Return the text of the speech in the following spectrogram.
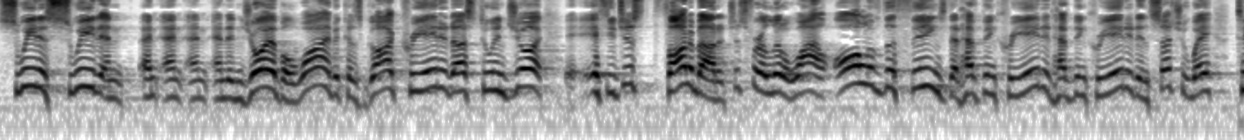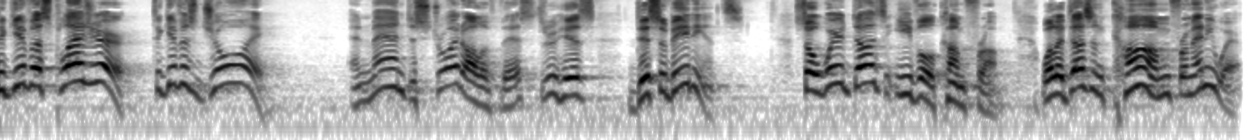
Sweet is sweet and, and, and, and, and enjoyable. Why? Because God created us to enjoy. If you just thought about it just for a little while, all of the things that have been created have been created in such a way to give us pleasure, to give us joy. And man destroyed all of this through his disobedience. So where does evil come from? Well, it doesn't come from anywhere.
